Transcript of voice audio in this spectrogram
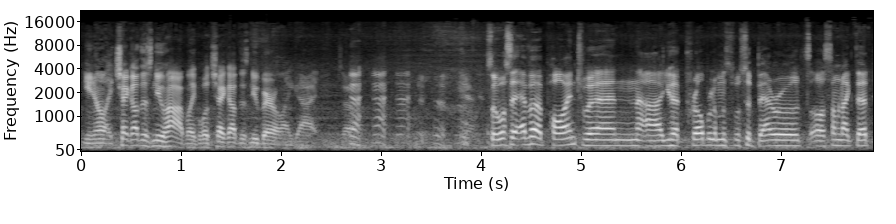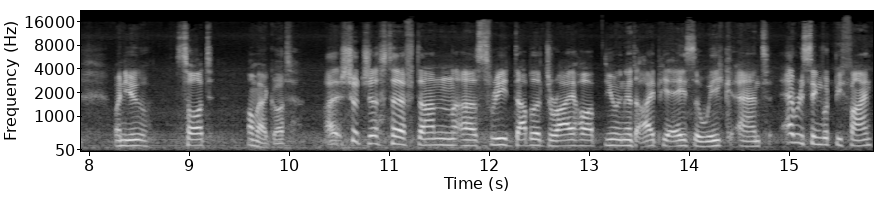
You know, like check out this new hop. Like, well, check out this new barrel I got. So. So, was there ever a point when uh, you had problems with the barrels or something like that when you thought, oh my god, I should just have done uh, three double dry hop New England IPAs a week and everything would be fine?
